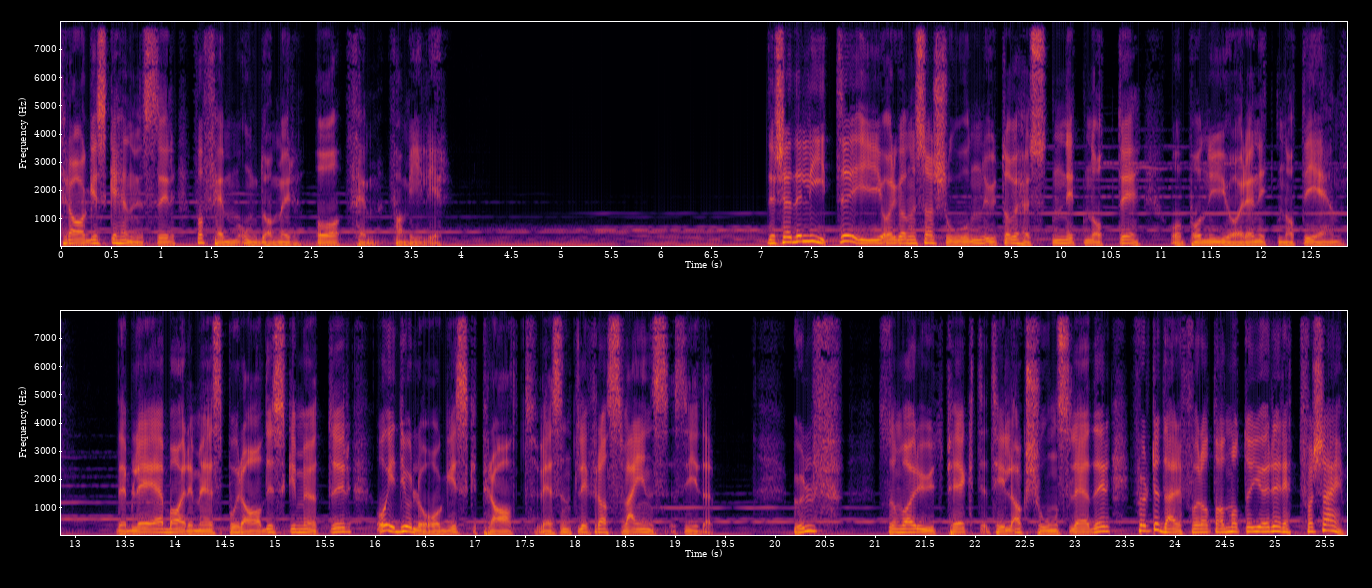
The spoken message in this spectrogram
tragiske hendelser for fem ungdommer og fem familier. Det skjedde lite i organisasjonen utover høsten 1980 og på nyåret 1981. Det ble bare med sporadiske møter og ideologisk prat, vesentlig fra Sveins side. Ulf som var utpekt til aksjonsleder, følte derfor at han måtte gjøre rett for seg.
